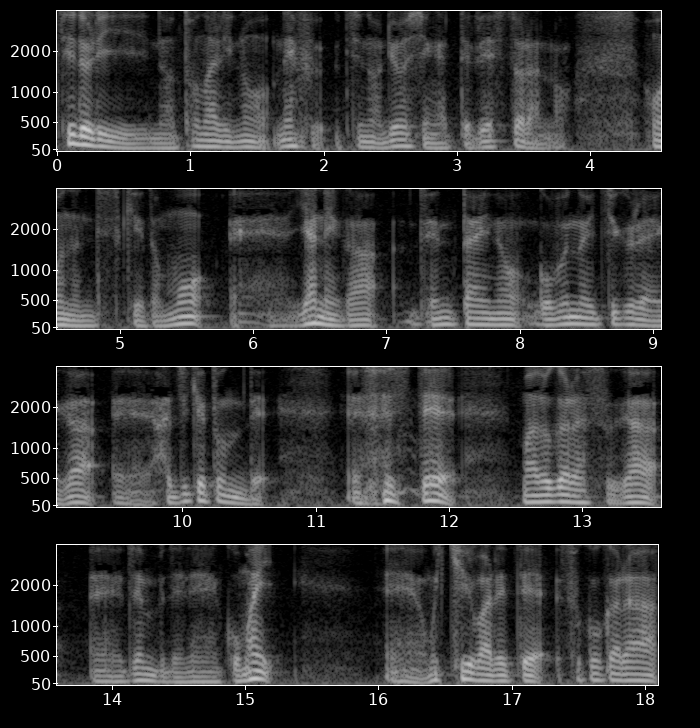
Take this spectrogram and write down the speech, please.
千鳥の隣のネフうちの両親がやってるレストランの方なんですけれども、えー、屋根が全体の5分の1ぐらいが、えー、弾け飛んで、えー、そして窓ガラスが、えー、全部でね5枚、えー、思いっきり割れてそこから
